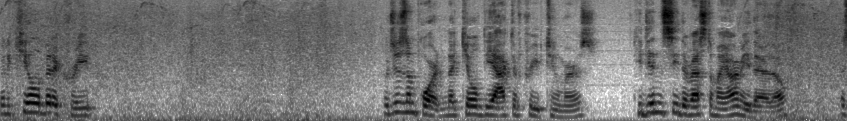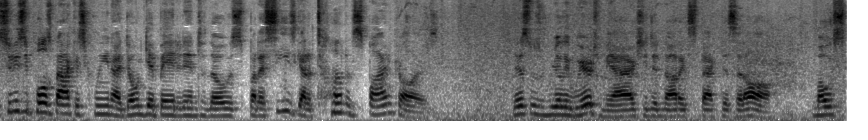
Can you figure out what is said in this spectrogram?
Gonna kill a bit of creep. Which is important. I killed the active creep tumors. He didn't see the rest of my army there, though. As soon as he pulls back his queen, I don't get baited into those, but I see he's got a ton of spine crawlers. This was really weird for me. I actually did not expect this at all. Most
